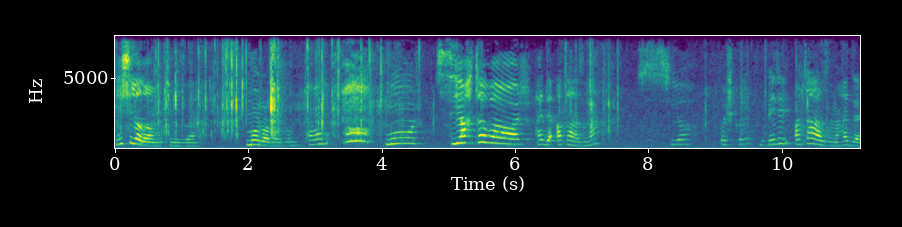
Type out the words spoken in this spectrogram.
Yeşil alalım ikimize. Mor alalım. Tamam. Mor. Siyah da var. Hadi at ağzına. Siyah. Başka yok mu? Beri at ağzına hadi.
